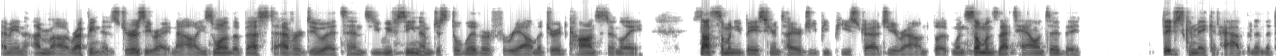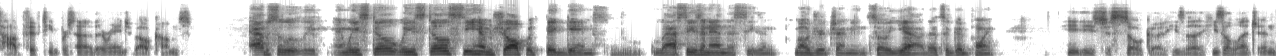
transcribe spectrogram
I mean, I'm uh, repping his jersey right now. He's one of the best to ever do it, and we've seen him just deliver for Real Madrid constantly. It's not someone you base your entire GPP strategy around, but when someone's that talented, they they just can make it happen in the top 15% of their range of outcomes. Absolutely. And we still we still see him show up with big games last season and this season. Modric, I mean. So yeah, that's a good point. He, he's just so good. He's a he's a legend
